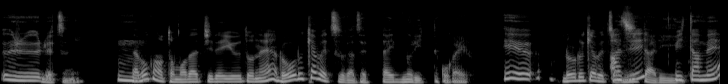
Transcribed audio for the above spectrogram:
うるうる、別に。うん僕の友達で言うとね、ロールキャベツが絶対無理って子がいる。えロールキャベツを味見たり、見た目？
